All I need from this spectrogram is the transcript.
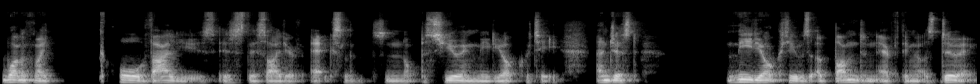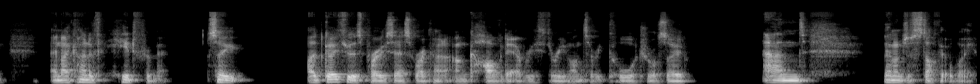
one of my core values is this idea of excellence and not pursuing mediocrity and just mediocrity was abundant in everything i was doing and i kind of hid from it. So I'd go through this process where I kind of uncovered it every three months, every quarter or so. And then I'd just stuff it away.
